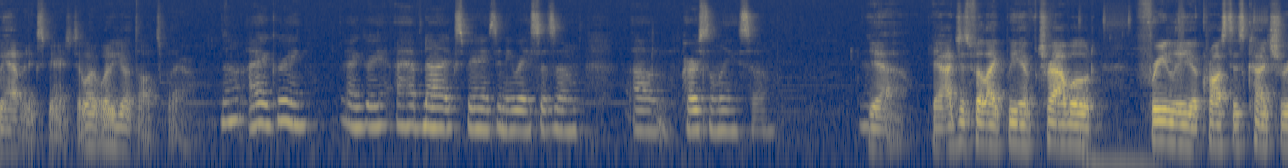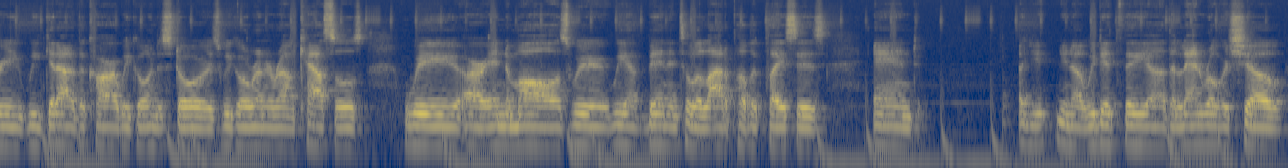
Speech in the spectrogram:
we haven't experienced it. What, what are your thoughts, Blair? No, I agree. I agree. I have not experienced any racism um, personally, so. Yeah. yeah, yeah. I just feel like we have traveled freely across this country. We get out of the car, we go into stores, we go running around castles, we are in the malls, we we have been into a lot of public places, and you, you, know, we did the uh, the Land Rover show.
